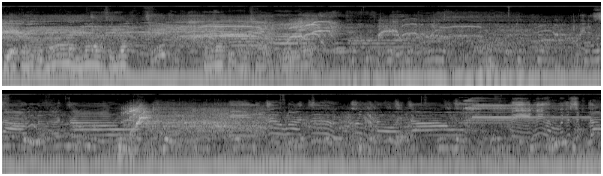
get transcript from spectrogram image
แต่ให้กับหน้าหน้าสิเนาะหน้าเป็นหน้าชาติได้แล้วเนสาวเหนือเจ้ามีชื่อว่าชื่ออึ้งน้อยเจ้าปีนี่มันจะสิบเก้า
